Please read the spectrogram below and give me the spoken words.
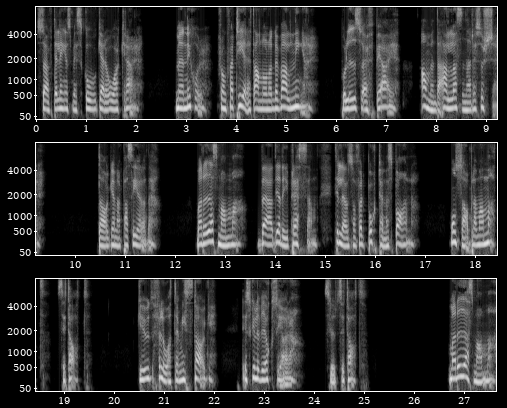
sökte längs med skogar och åkrar. Människor från kvarteret anordnade vallningar. Polis och FBI använde alla sina resurser. Dagarna passerade. Marias mamma vädjade i pressen till den som fört bort hennes barn. Hon sa bland annat, citat. Gud förlåter misstag. Det skulle vi också göra. Slutcitat. Marias mamma,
